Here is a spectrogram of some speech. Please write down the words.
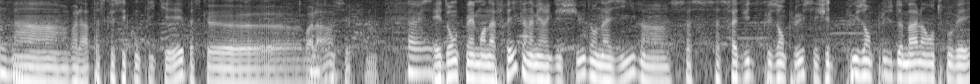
Mhm. Ben, voilà, parce que c'est compliqué, parce que euh, voilà, c'est- Ah oui. Et donc même en Afrique, en Amérique du Sud, en Asie, ben, ça, ça se réduit de plus en plus et j'ai de plus en plus de mal à en trouver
